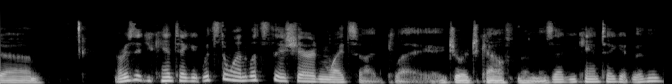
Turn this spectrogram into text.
um, or is it You Can't Take It? What's the one, what's the Sheridan Whiteside play? George Kaufman. Is that You Can't Take It With You?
